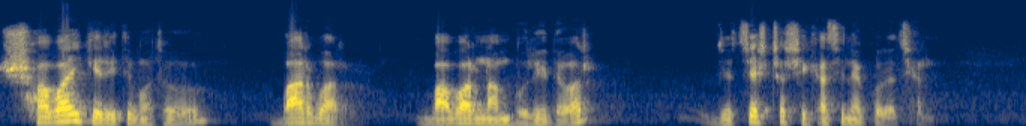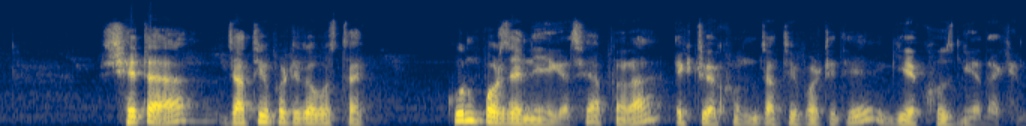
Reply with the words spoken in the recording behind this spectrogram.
সবাইকে রীতিমতো বারবার বাবার নাম ভুলিয়ে দেওয়ার যে চেষ্টা শেখ হাসিনা করেছেন, সেটা জাতীয় পার্টির অবস্থা কোন পর্যায়ে নিয়ে গেছে আপনারা একটু এখন জাতীয় পার্টিতে গিয়ে খোঁজ নিয়ে দেখেন।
